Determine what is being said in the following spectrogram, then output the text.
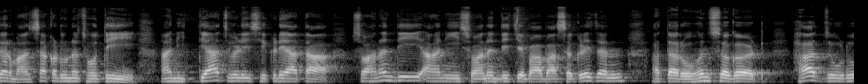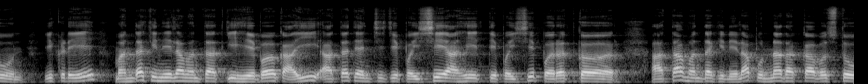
तर माणसाकडूनच होते. आणि त्याच वेळेस इकडे आता स्वानंदी आणि स्वानंदीचे बाबा सगळेजण आता रोहन सगट हात जोडून इकडे मंदाकिनीला म्हणतात की हे बघ आई आता त्यांचे जे पैसे आहेत ते पैसे परत कर. आता मंदाकिनीला पुन्हा धक्का बसतो.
